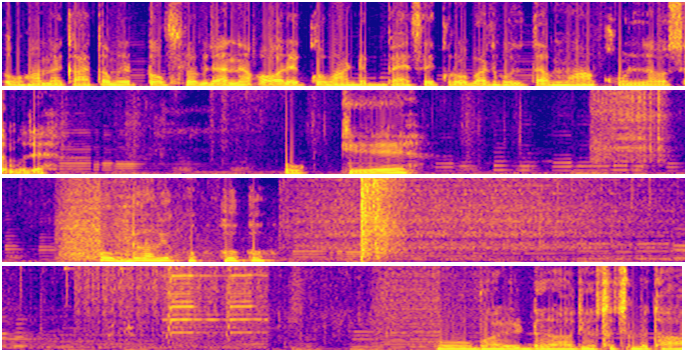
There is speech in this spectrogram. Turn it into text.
तो वहाँ मैं कहा था मुझे टॉप फ्लोर पे जाना है और एक को वहाँ डिब्बा ऐसे क्रोबार खुलता है वहाँ खोलना है उससे मुझे। ओके ओ डरा गया ओ, ओ, ओ। ओ भाई डरा दिया सच में था।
